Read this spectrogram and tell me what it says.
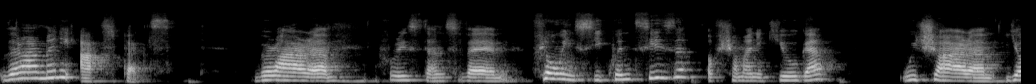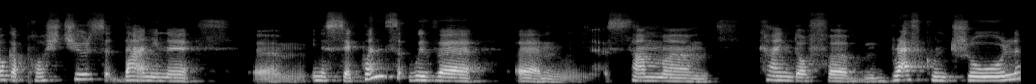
There are many aspects. There are um, for instance the flowing sequences of shamanic yoga which are um, yoga postures done in a um, in a sequence with uh, um, some um, kind of uh, breath control,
